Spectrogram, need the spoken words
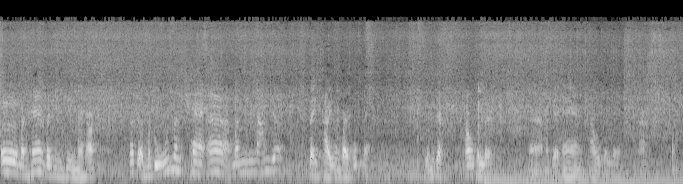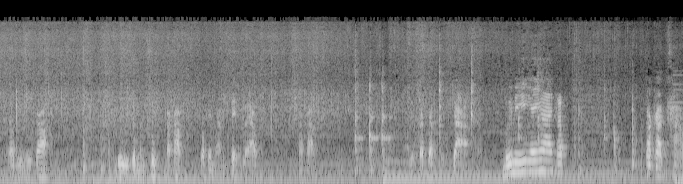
เออ มันแห้งไปจริง ๆ นะครับ ถ้าเกิดมันดูอุ๊ยมันแฉะอะมันน้ำเยอะ ใส่ไข่ลงไปปุ๊บเนี่ยเดี๋ยวมันจะเข้ากันเลยนะฮะมันจะแห้งเข้ากันเลยนะแล้วทีนี้ก็ดูจนมันสุกนะครับ ก็เป็นอันเสร็จแล้วนะครับ เดี๋ยวก็จัดจานมื้อนี้ง่าย ๆ ครับผักกาดขาว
